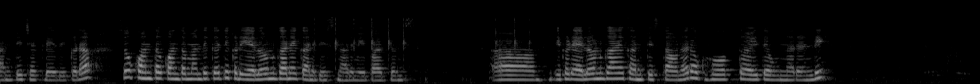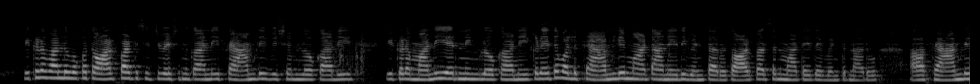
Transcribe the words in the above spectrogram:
కనిపించట్లేదు ఇక్కడ. సో కొంత కొంతమందికి అయితే ఇక్కడ ఎలోన్గానే కనిపిస్తున్నారు మీ పర్సన్స్ ఇక్కడ ఎలోన్గానే కనిపిస్తూ ఉన్నారు. ఒక హోప్తో అయితే ఉన్నారండి. ఇక్కడ వాళ్ళు ఒక థర్డ్ పార్టీ సిచ్యువేషన్ కానీ ఫ్యామిలీ విషయంలో కానీ ఇక్కడ మనీ ఎర్నింగ్లో కానీ ఇక్కడైతే వాళ్ళు ఫ్యామిలీ మాట అనేది వింటారు. థర్డ్ పర్సన్ మాట అయితే వింటున్నారు. ఫ్యామిలీ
